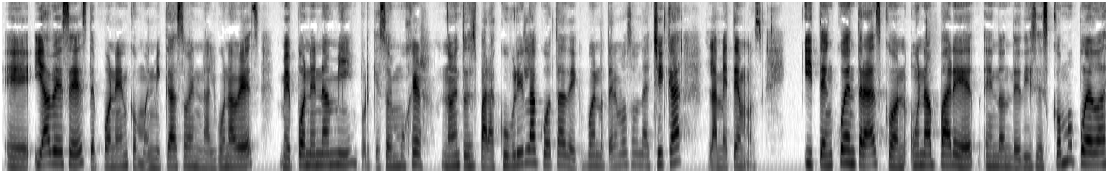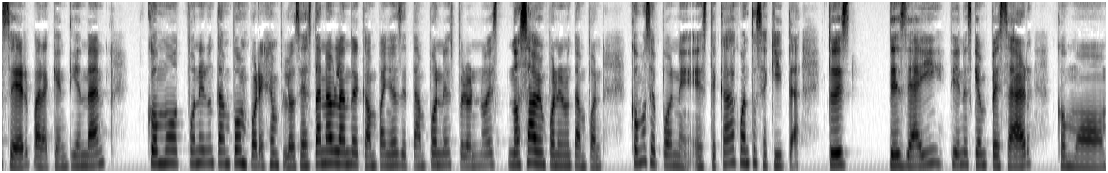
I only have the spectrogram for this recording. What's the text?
eh, y a veces te ponen, como en mi caso, en alguna vez, me ponen a mí porque soy mujer, ¿no? Entonces, para cubrir la cuota de, bueno, tenemos a una chica, la metemos y te encuentras con una pared en donde dices, ¿cómo puedo hacer para que entiendan cómo poner un tampón, por ejemplo. O sea, están hablando de campañas de tampones, pero no, es, no saben poner un tampón. ¿Cómo se pone? Este, ¿Cada cuánto se quita? Entonces, desde ahí tienes que empezar como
